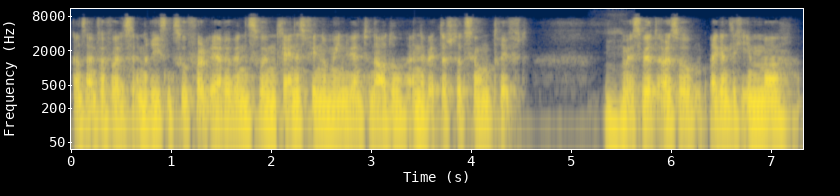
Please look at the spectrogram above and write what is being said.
Ganz einfach, weil es ein Riesenzufall wäre, wenn so ein kleines Phänomen wie ein Tornado eine Wetterstation trifft. Mhm. Es wird also eigentlich immer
